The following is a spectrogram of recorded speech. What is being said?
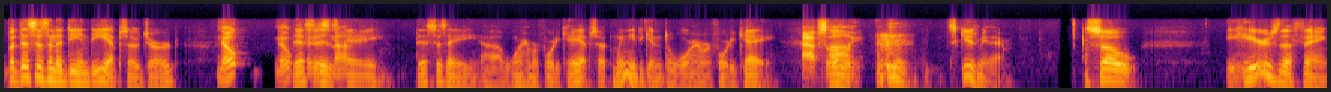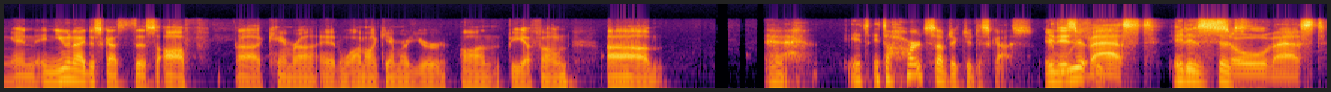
But this isn't a D and D episode, Jared. Nope. Nope. This it is, is not. a this is a uh, Warhammer 40k episode. We need to get into Warhammer 40k. Absolutely. Excuse me, there. So here's the thing, and and you and I discussed this off uh, camera, and while I'm on camera, you're on via phone. Um, it's it's a hard subject to discuss. it is rea- vast. it it is is, so vast.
